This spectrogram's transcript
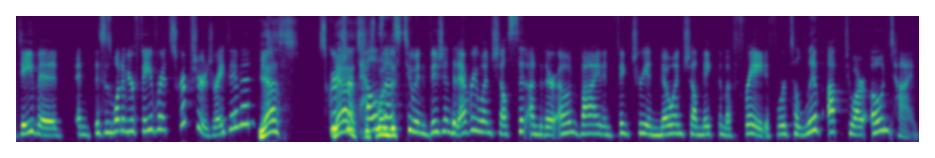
David. And this is one of your favorite scriptures, right, David? Yes. Scripture Yes, tells one of the- us to envision that everyone shall sit under their own vine and fig tree, and no one shall make them afraid. If we're to live up to our own time,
